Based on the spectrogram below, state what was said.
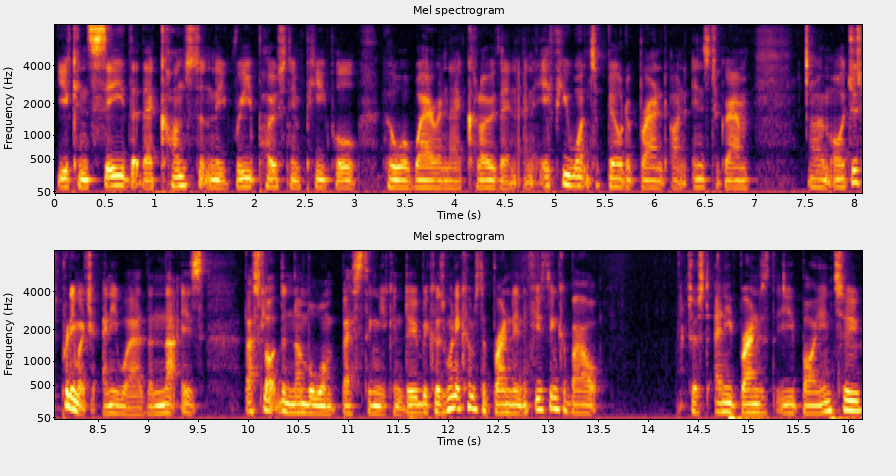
you can see that they're constantly reposting people who are wearing their clothing. And if you want to build a brand on Instagram um, or just pretty much anywhere, then that is that's like the number one best thing you can do because when it comes to branding, if you think about just any brands that you buy into,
